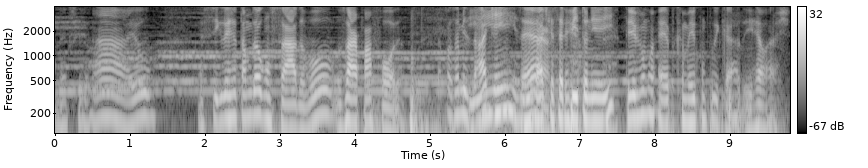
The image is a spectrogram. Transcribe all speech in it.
né? Que você, ah, eu essa igreja tá muito bagunçada, vou zarpar fora. Tá com as amizades, E- hein? As é, amizades com essa epítone aí. Teve uma época meio complicada, e relaxa.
